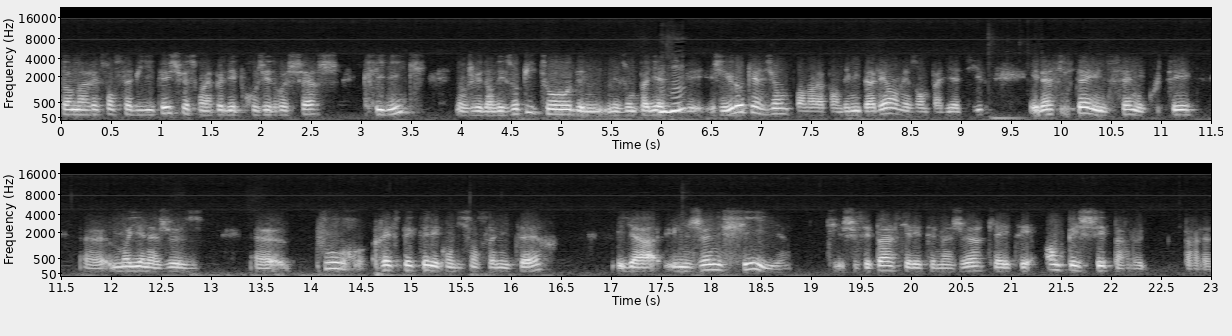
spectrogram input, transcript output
dans ma responsabilité je fais ce qu'on appelle des projets de recherche cliniques donc je vais dans des hôpitaux, des maisons palliatives. -hmm. J'ai eu l'occasion pendant la pandémie d'aller en maison palliative et d'assister à une scène, écoutez, euh, moyenâgeuse. Euh, pour respecter les conditions sanitaires, il y a une jeune fille, qui, je ne sais pas si elle était majeure, qui a été empêchée par, le, par la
